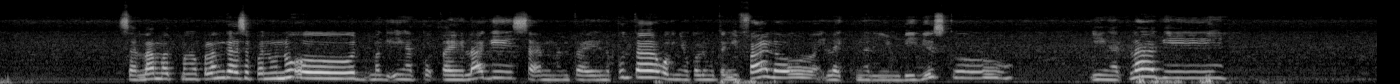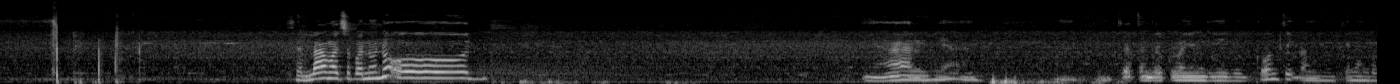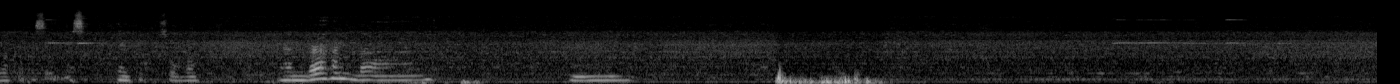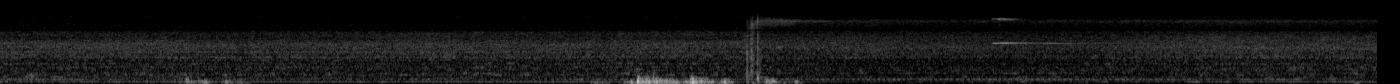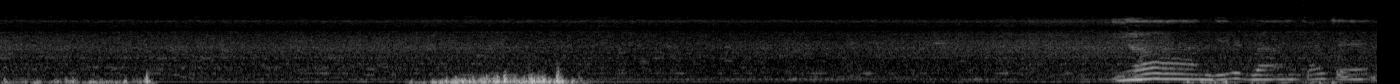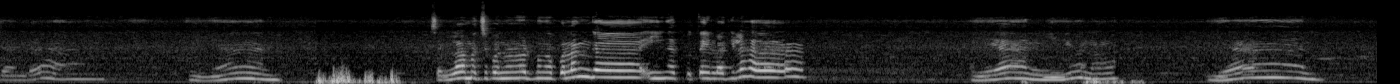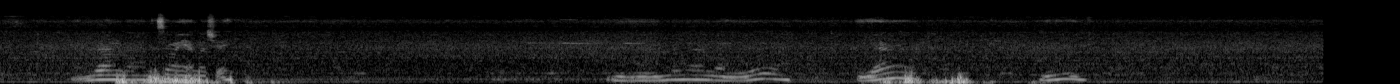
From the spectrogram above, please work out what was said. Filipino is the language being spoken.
Salamat mga palangga sa panunood. Mag-iingat po tayo lagi. Saan man tayo napunta. Huwag niyo kalimutang i-follow. I-like na rin yung videos ko. Ingat lagi. Salamat sa panunood. Yan, yan. Tatanggal ko lang yung gilid. Konti lang yung tinanggal ko kasi masakit yung sobrang. Dahan-dahan lang. Hmm. Yan, gilid lang. Konti, dandan. Ayan. Salamat sa panonood mga palangga. Ingat po tayo lagi lahat. Ayan, yun oh. Ayan. Lang. Kasi may ano siya eh. Ayan.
